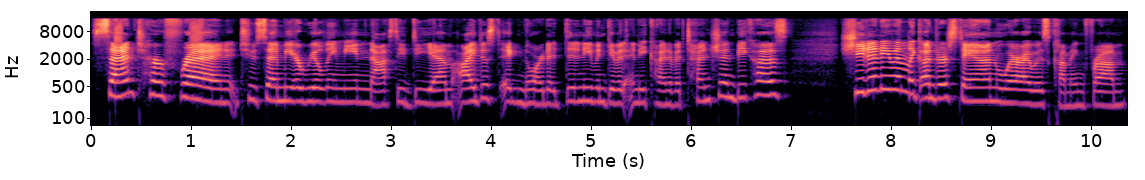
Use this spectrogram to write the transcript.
sent her friend to send me a really mean, nasty DM. I just ignored it, didn't even give it any kind of attention because she didn't even like understand where I was coming from.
